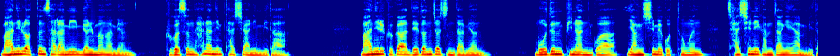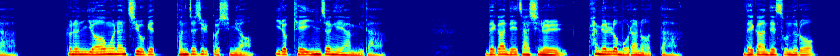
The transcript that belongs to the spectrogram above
만일 어떤 사람이 멸망하면 그것은 하나님 탓이 아닙니다. 만일 그가 내던져진다면 모든 비난과 양심의 고통은 자신이 감당해야 합니다. 그는 영원한 지옥에 던져질 것이며 이렇게 인정해야 합니다. 내가 내 자신을 파멸로 몰아넣었다. 내가 내 손으로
